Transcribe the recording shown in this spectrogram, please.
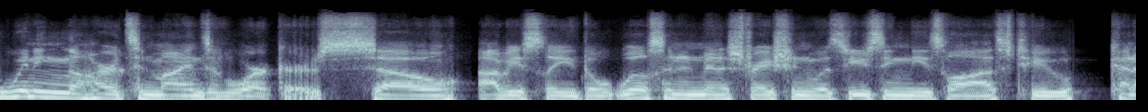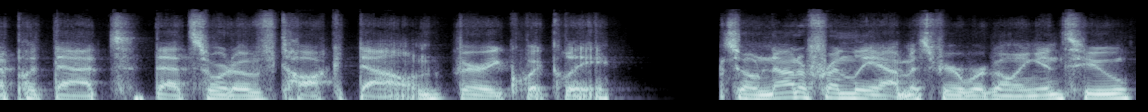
winning the hearts and minds of workers. So obviously, the Wilson administration was using these laws to kind of put that that sort of talk down very quickly. So not a friendly atmosphere we're going into.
